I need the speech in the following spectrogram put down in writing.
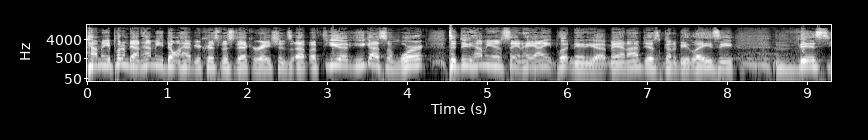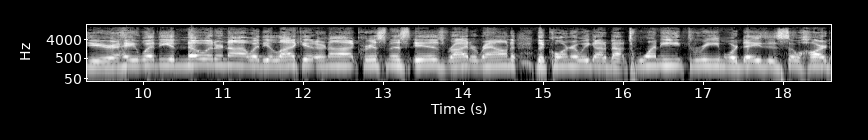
How many put them down? How many don't have your Christmas decorations up? A few of you, you got some work to do. How many are saying, hey, I ain't putting any up, man. I'm just going to be lazy this year. Hey, whether you know it or not, whether you like it or not, Christmas is right around the corner. We got about 23 more days. It's so hard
